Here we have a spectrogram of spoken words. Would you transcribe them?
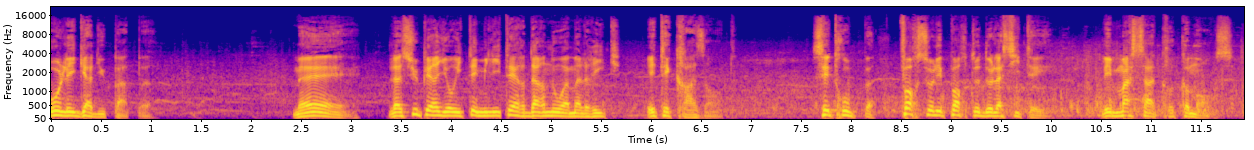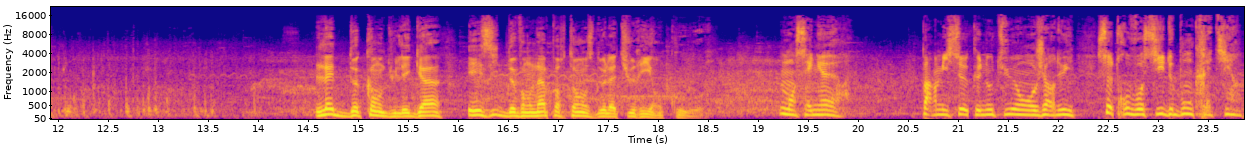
au légat du pape. Mais la supériorité militaire d'Arnaud Amalric est écrasante. Ses troupes forcent les portes de la cité. Les massacres commencent. L'aide de camp du légat hésite devant l'importance de la tuerie en cours. Monseigneur, parmi ceux que nous tuons aujourd'hui se trouvent aussi de bons chrétiens.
